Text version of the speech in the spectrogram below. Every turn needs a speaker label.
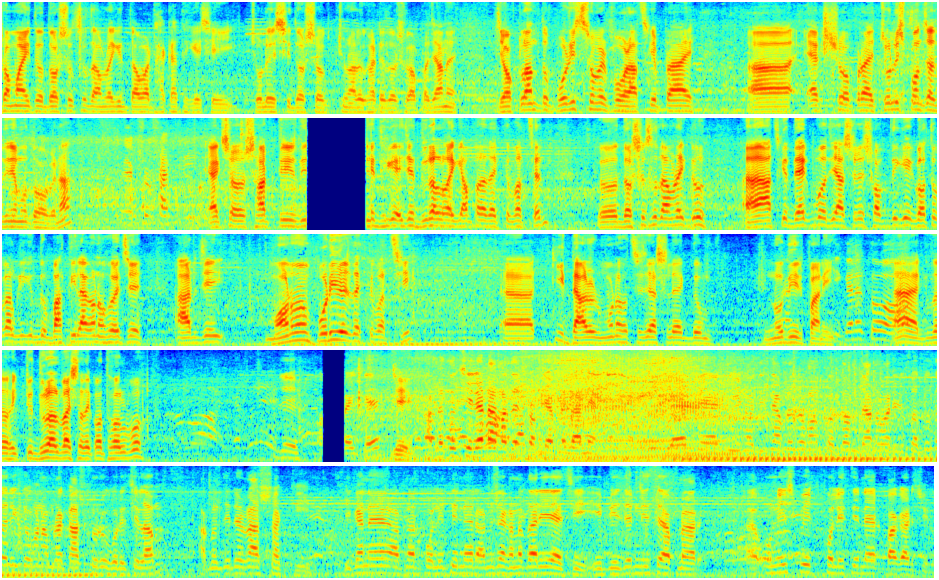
Speaker 1: সম্মানিত দর্শক শ্রোতা, আমরা কিন্তু আবার ঢাকা থেকে সেই চলে এসেছি দর্শক চুনারু ঘাটে দর্শক, আপনারা জানেন যে অক্লান্ত পরিশ্রমের পর আজকে প্রায় একশো প্রায় চল্লিশ পঞ্চাশ দিনের মতো হবে না?
Speaker 2: একশো সাতত্রিশ
Speaker 1: দিন। থেকে এই যে দুলাল ভাইকে আপনারা দেখতে পাচ্ছেন। তো দর্শক শ্রোতা, আমরা একটু আজকে দেখব যে আসলে সব দিকে গতকালকে কিন্তু বাতি লাগানো হয়েছে আর যেই মনোরম পরিবেশ দেখতে পাচ্ছি কি দারুণ মনে হচ্ছে যে আসলে একদম নদীর পানি।
Speaker 2: এখানে
Speaker 1: হ্যাঁ একদম একটু দুলাল ভাইয়ের সাথে কথা বলব। জি।
Speaker 2: আপনি তো ছিলেন আমাদের সঙ্গে আপনি জানেন। এই নদীতে আমরা যখন প্রথম জানুয়ারির চোদ্দ তারিখ যখন আমরা কাজ শুরু করেছিলাম আপনার যেটা রাজসাক্ষী। এখানে আপনার পলিথিনের আমি যেখানে দাঁড়িয়ে আছি। এই ব্রিজের নিচে আপনার উনিশ ফিট পলিথিনের বাগার ছিল।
